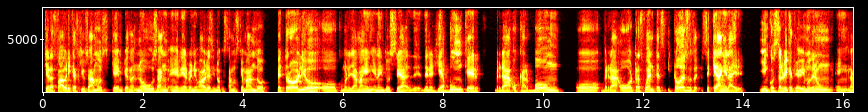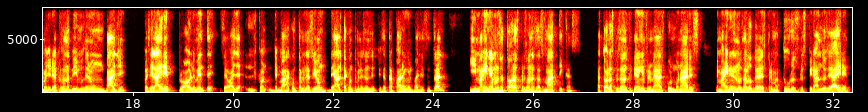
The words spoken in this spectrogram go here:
que las fábricas que usamos que empiezan no usan energías renovables, sino que estamos quemando petróleo o como le llaman en, la industria de, energía búnker, ¿verdad? O carbón o, ¿verdad? O otras fuentes y todo eso se, se, queda en el aire. Y en Costa Rica, que vivimos en un, en la mayoría de personas vivimos en un valle, pues el aire probablemente se vaya de baja contaminación, de alta contaminación, se empiece a atrapar en el Valle Central. Y imaginémonos a todas las personas asmáticas, a todas las personas que tienen enfermedades pulmonares, imaginémonos a los bebés prematuros respirando ese aire.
